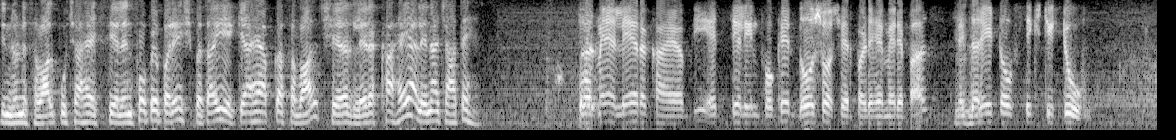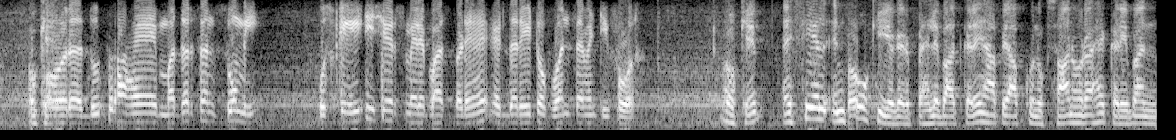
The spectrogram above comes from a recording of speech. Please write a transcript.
जिन्होंने सवाल पूछा है एच इन्फो पे। परेश बताइए क्या है आपका सवाल? शेयर ले रखा है या लेना चाहते हैं? सर मैंने ले रखा है अभी एच सी एल इन्फो के। 200 शेयर पड़े हैं मेरे पास। At the rate of 62 okay और दूसरा है मदरसन सुमी। उसके 80 शेयर्स मेरे पास पड़े हैं at the rate of 174 okay H Info की अगर पहले बात करें यहाँ पे आपको नुकसान हो रहा है करीबन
